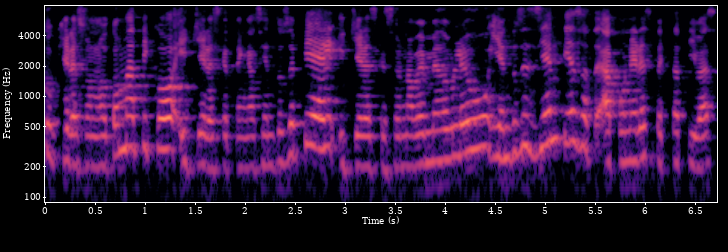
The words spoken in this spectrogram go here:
tú quieres un automático y quieres que tenga asientos de piel y quieres que sea una BMW y entonces ya empiezas a poner expectativas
